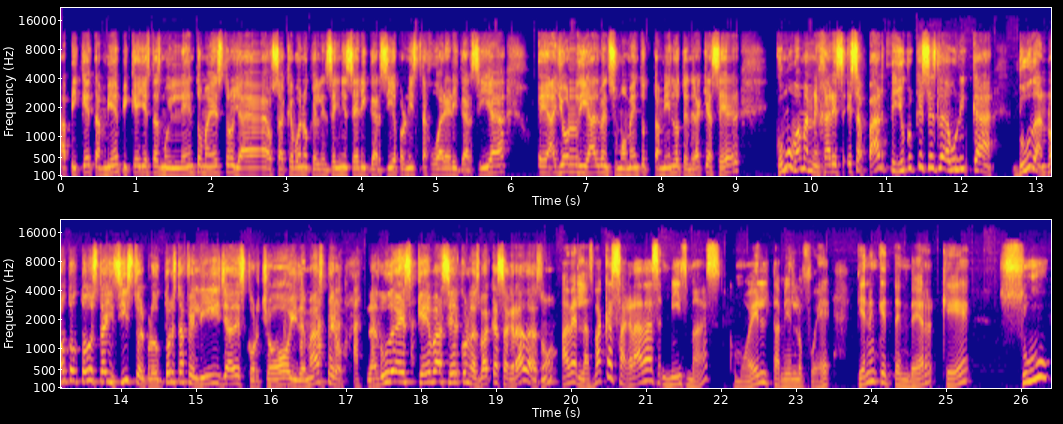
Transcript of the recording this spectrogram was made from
A Piqué también, Piqué ya estás muy lento, maestro, ya, o sea, qué bueno que le enseñes a Eric García, pero necesita jugar Eric García. Eh, a Jordi Alba en su momento también lo tendrá que hacer. ¿Cómo va a manejar esa parte? Yo creo que esa es la única duda, ¿no? Todo, está, insisto, el productor está feliz, ya descorchó y demás, pero la duda es qué va a hacer con las vacas sagradas, ¿no? A ver, las vacas sagradas mismas, como él también lo fue, tienen que entender que su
